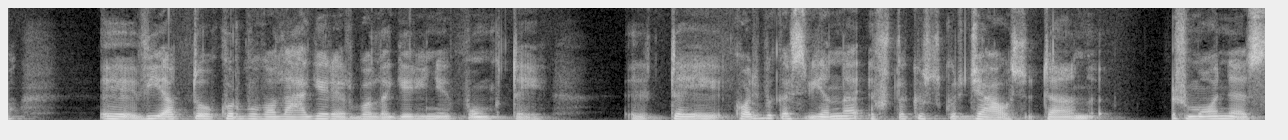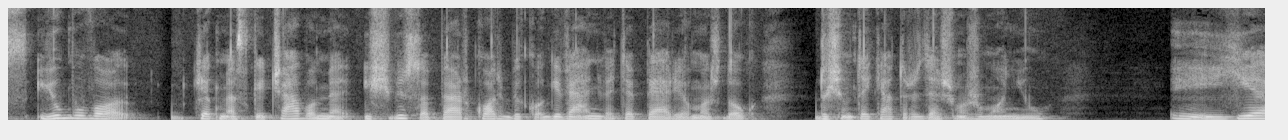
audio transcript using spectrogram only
e, vietų, kur buvo lageriai arba lageriniai punktai. E, tai Korbikas viena iš tokių skurdžiausių. Ten žmonės, jų buvo, kiek mes skaičiavome, iš viso per Korbiko gyvenvietę perėjo maždaug 240 žmonių. Jie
